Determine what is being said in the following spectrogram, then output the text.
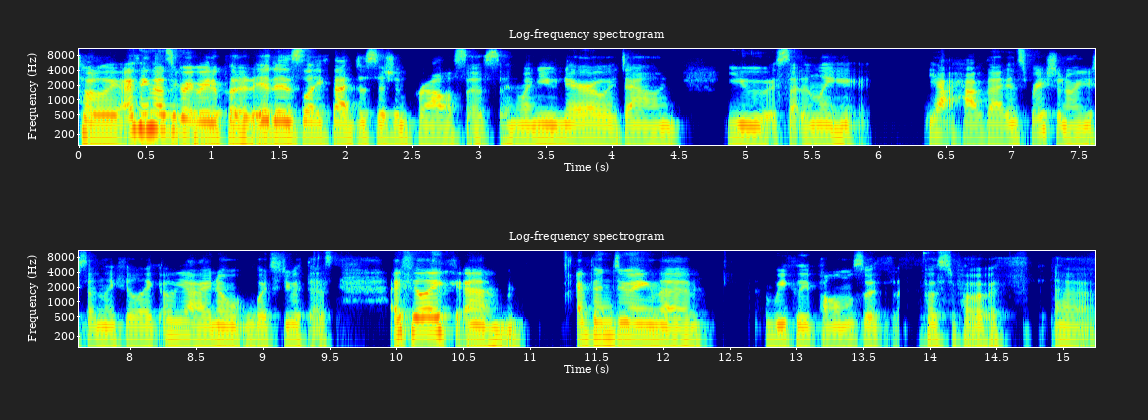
totally i think that's a great way to put it it is like that decision paralysis and when you narrow it down you suddenly yeah have that inspiration or you suddenly feel like oh yeah i know what to do with this i feel like um i've been doing the weekly poems with post a poet with uh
